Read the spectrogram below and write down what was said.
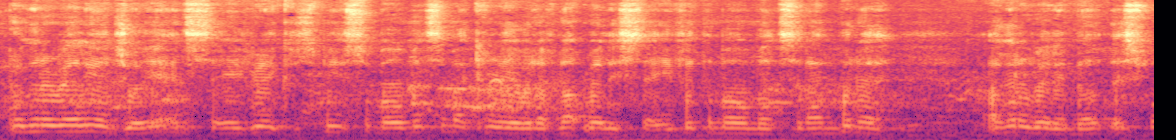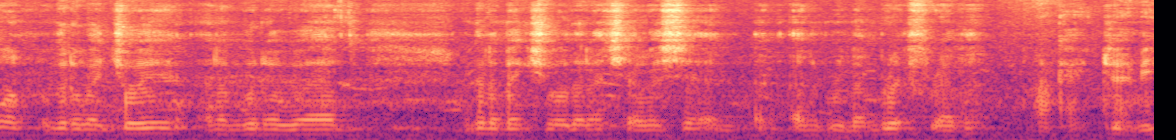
But I'm going to really enjoy it and savour it because there's been some moments in my career when I've not really savoured the moments, and I'm going to, I'm going to really milk this one. I'm going to enjoy it, and I'm going to. Um, I'm going to make sure that I cherish it and, and, and, remember it forever. Okay, Jamie,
